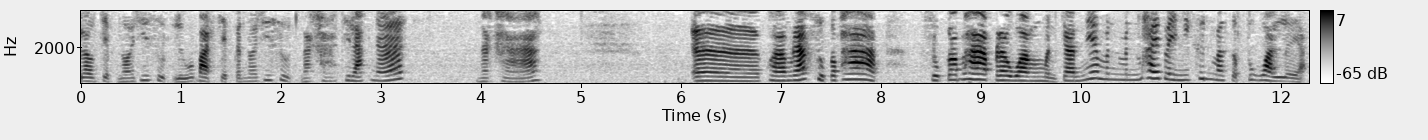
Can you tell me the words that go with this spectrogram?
เราเจ็บน้อยที่สุด หรือว่าบาดเจ็บกันน้อยที่สุดนะคะ ที่รักนะนะคะความรักสุขภาพ สุขภาพระวังเหมือนกันเนี่ยมันมันให้ไปนี้ขึ้นมาเกือบทุกวันเลยอะ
